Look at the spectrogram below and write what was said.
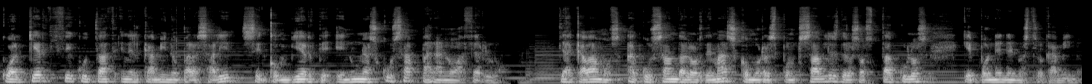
Cualquier dificultad en el camino para salir se convierte en una excusa para no hacerlo y acabamos acusando a los demás como responsables de los obstáculos que ponen en nuestro camino.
